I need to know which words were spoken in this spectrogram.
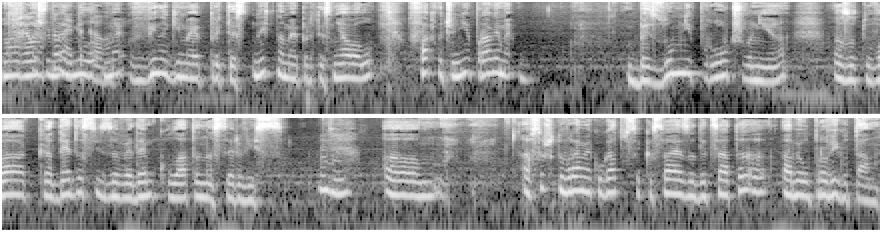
Но реалността не е такава. Ме, винаги ме е притес... наистина ме е притеснявало факта, че ние правиме безумни проучвания за това къде да си заведем колата на сервис. Mm-hmm. А, а в същото време, когато се касае за децата, абе, оправи го там.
